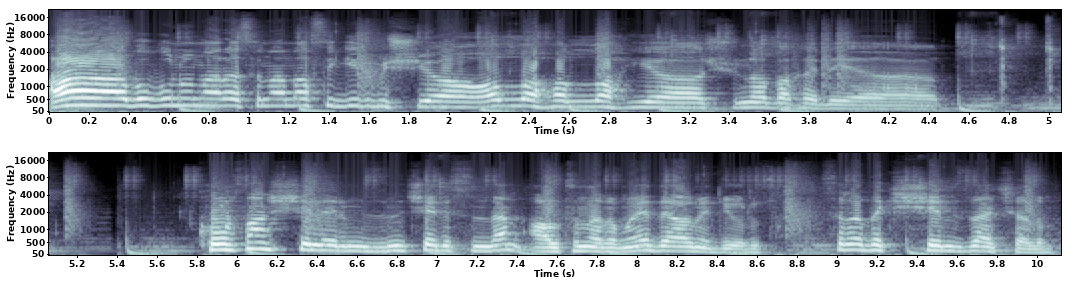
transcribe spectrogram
Aa bu bunun arasına nasıl girmiş ya? Allah Allah ya. Şuna bak hele ya. Korsan şişelerimizin içerisinden altın aramaya devam ediyoruz. Sıradaki şişemizi açalım.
